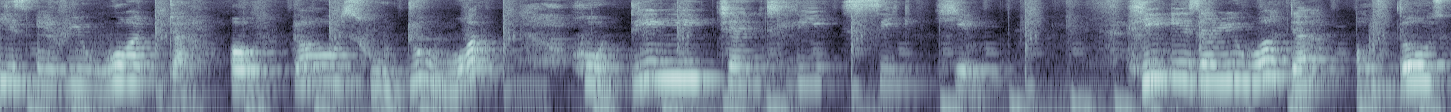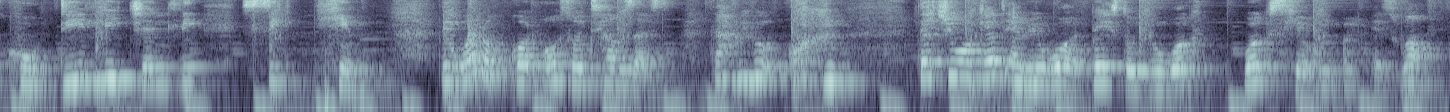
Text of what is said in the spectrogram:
is a rewarder of those who do what? Who diligently seek Him. He is a rewarder of those who diligently seek Him. The Word of God also tells us that we will that you will get a reward based on your work, works here on earth as well.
